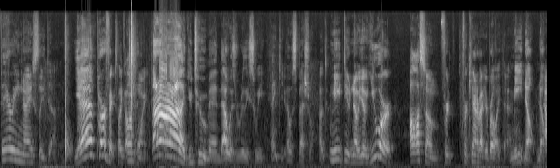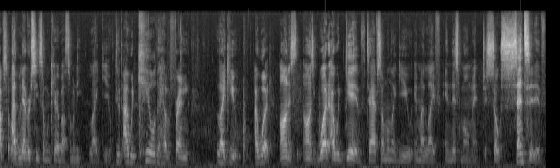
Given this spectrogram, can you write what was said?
Very nicely done. Yeah? Perfect. Like on point. Ah, you too, man. That was really sweet. Thank you. That was special. Uh, me, dude. No, yo, you are awesome for for caring about your bro like that. Me? No, no. Absolutely. I've never seen someone care about somebody like you. dude. I would kill to have a friend like you. I would. Honestly, honestly, what I would give to have someone like you in my life in this moment, just so sensitive,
